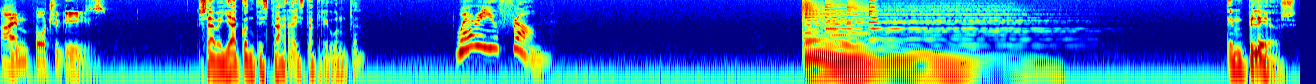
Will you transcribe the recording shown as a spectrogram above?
I'm Portuguese. ¿Sabe ya contestar a esta pregunta? Where are you from? Empleos.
